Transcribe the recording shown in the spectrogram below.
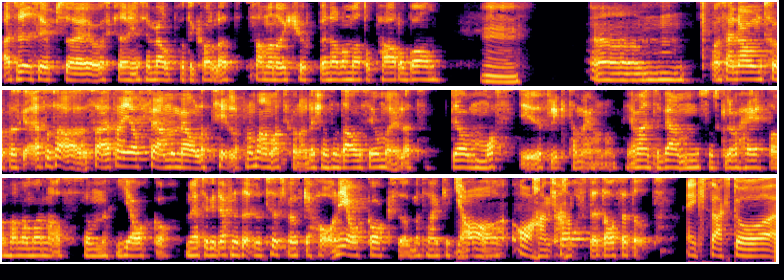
att visa upp sig och skriva in sig i målprotokollet. Samma nu i kuppen när de möter Paderborn. Mm. Um, och sen då om truppen ska... Alltså så säg att han gör fem mål till på de här matcherna. Det känns inte alls omöjligt. Då måste ju Flick ta med honom. Jag vet inte vem som skulle vara hetare än honom annars som joker. Men jag tycker definitivt att Tyskland ska ha en joker också med tanke på ja, hur han, kraftigt det har sett ut. Exakt, och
